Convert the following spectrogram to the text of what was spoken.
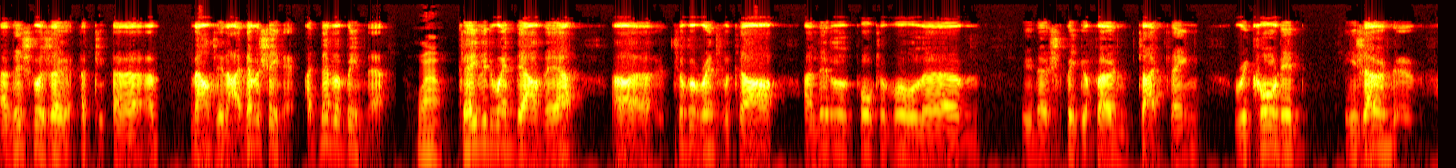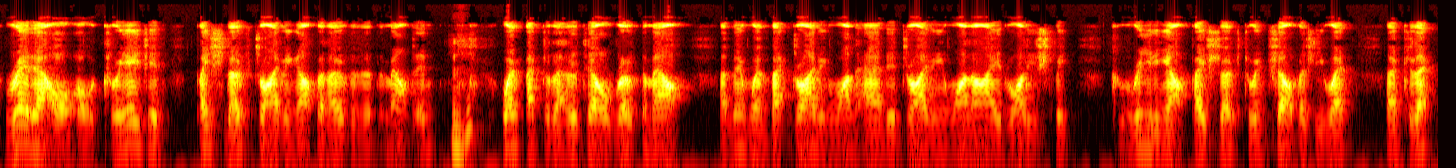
and this was a, a, a mountain I'd never seen it. I'd never been there. Wow. David went down there, uh, took a rental car, a little portable, um, you know, speakerphone type thing, recorded his own, uh, read out or, or, created pace notes driving up and over the, the mountain, mm-hmm. went back to the hotel, wrote them out, and then went back driving one-handed, driving one-eyed while he reading out pace notes to himself as he went and collect,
